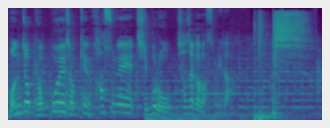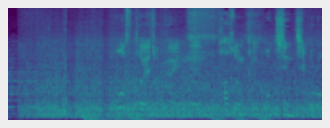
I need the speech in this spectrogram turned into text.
먼저 벽보에 적힌 화순의 집으로 찾아가 봤습니다. 포스터에 적혀 있는 화순 그 모친 집으로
